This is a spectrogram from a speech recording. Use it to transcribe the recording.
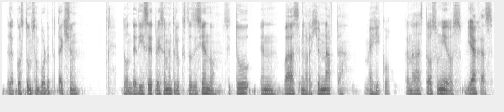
de la Customs and Border Protection. donde dice precisamente lo que estás diciendo. Si tú en, vas en la región NAFTA, México, Canadá, Estados Unidos, viajas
